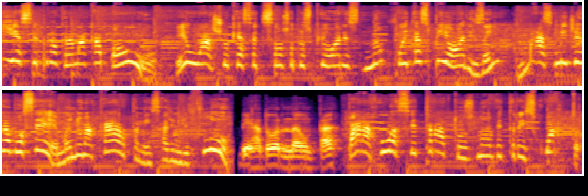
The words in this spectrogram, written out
E esse programa acabou. Eu acho que essa edição sobre os piores não foi das piores, hein? Mas me diga você, mande uma carta, mensagem de flu, Berrador não, tá? para a rua Citratos 934.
